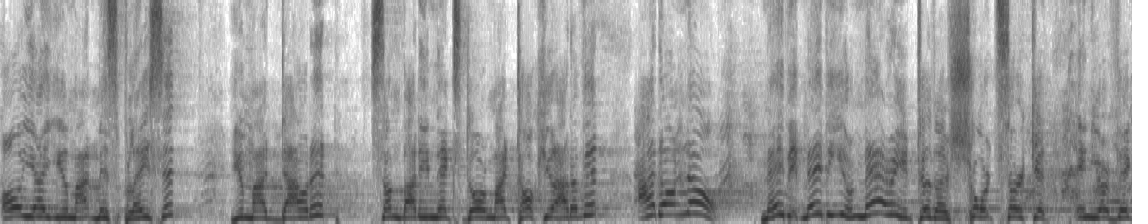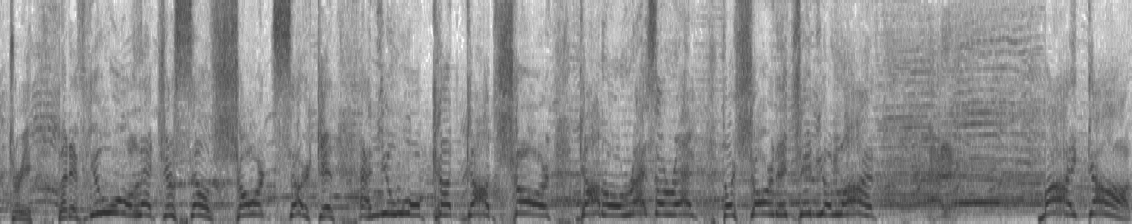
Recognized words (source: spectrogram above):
Oh, yeah, you might misplace it, you might doubt it, somebody next door might talk you out of it. I don't know. Maybe, maybe you're married to the short circuit in your victory. But if you won't let yourself short circuit and you won't cut God short, God will resurrect the shortage in your life. My God.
